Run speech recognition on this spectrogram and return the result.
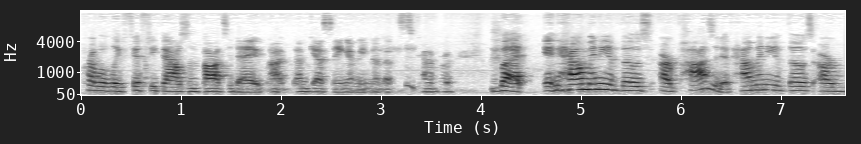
probably 50,000 thoughts a day I, am guessing. I mean that's kind of a, but and how many of those are positive? How many of those are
